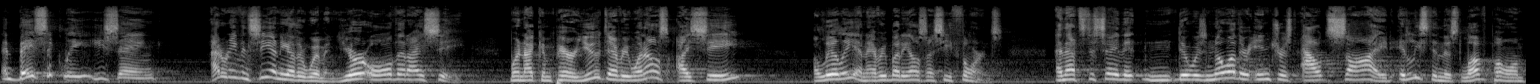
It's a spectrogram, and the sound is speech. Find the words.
And basically, he's saying, I don't even see any other women. You're all that I see. When I compare you to everyone else, I see a lily, and everybody else, I see thorns. And that's to say that n- there was no other interest outside, at least in this love poem,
